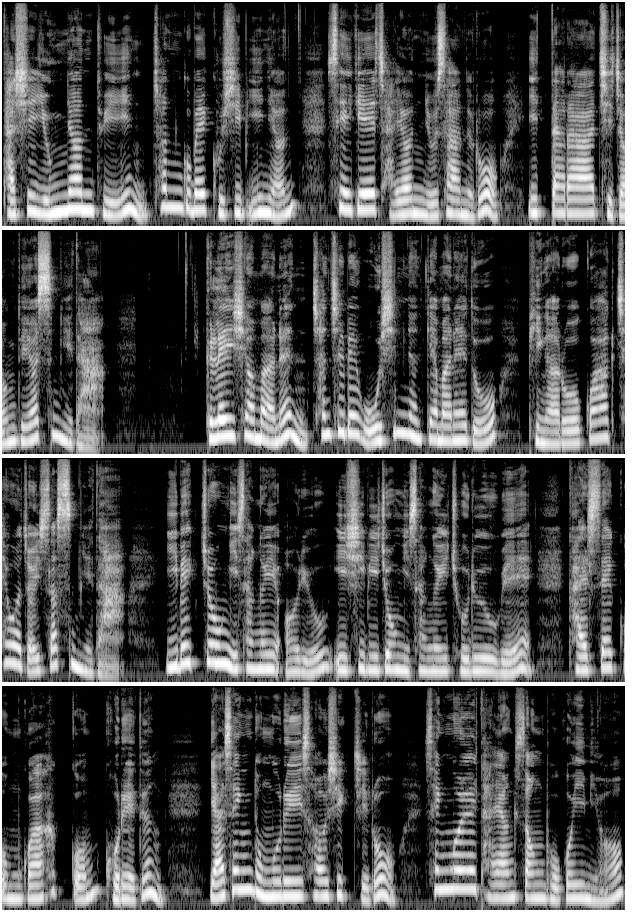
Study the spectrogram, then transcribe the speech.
다시 6년 뒤인 1992년 세계 자연유산으로 잇따라 지정되었습니다. 글레이셔만은 1750년께만 해도 빙하로 꽉 채워져 있었습니다. 200종 이상의 어류, 22종 이상의 조류 외에 갈색곰과 흑곰, 고래 등 야생동물의 서식지로 생물 다양성 보고이며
